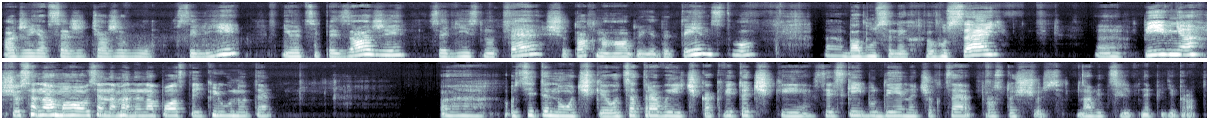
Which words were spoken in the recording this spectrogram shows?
адже я все життя живу в селі, і оці пейзажі це дійсно те, що так нагадує дитинство, е, бабусиних гусей, е, півня, що все намагався на мене напасти і клюнути. Е, Оці тиночки, оця травичка, квіточки, сільський будиночок це просто щось, навіть слів не підібрати.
